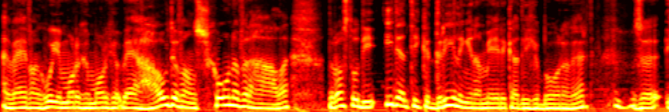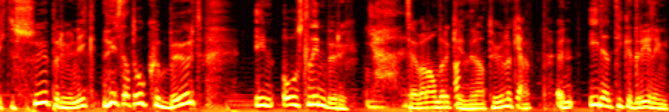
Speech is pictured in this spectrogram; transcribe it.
En wij van Goedemorgen Morgen, wij houden van schone verhalen. Er was toch die identieke drieling in Amerika die geboren werd. Ze echt super uniek. Nu is dat ook gebeurd in Oost-Limburg. Het zijn wel andere kinderen natuurlijk. Een identieke drieling.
